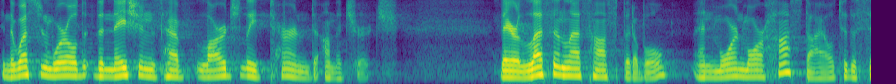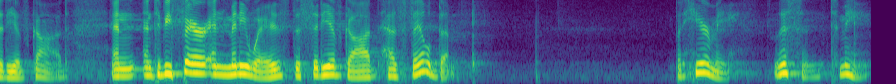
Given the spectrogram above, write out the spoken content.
In the Western world, the nations have largely turned on the church. They are less and less hospitable and more and more hostile to the city of God. And, and to be fair, in many ways, the city of God has failed them. But hear me listen to me.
